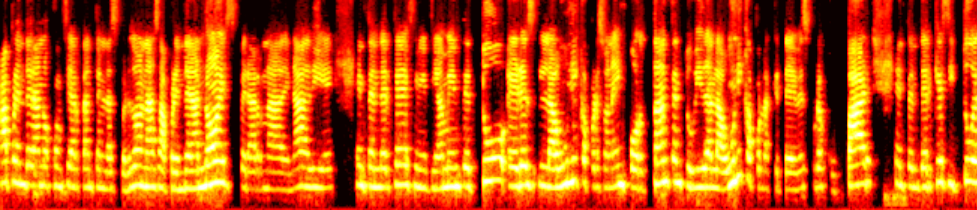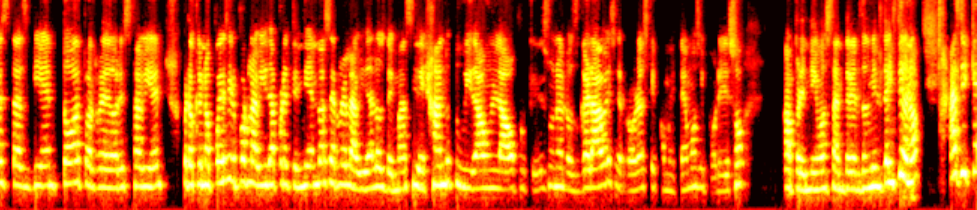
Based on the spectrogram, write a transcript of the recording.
aprender a no confiar tanto en las personas, aprender a no esperar nada de nadie, entender que definitivamente tú eres la única persona importante en tu vida, la única por la que te debes preocupar, entender que si tú estás bien, todo a tu alrededor está bien, pero que no puedes ir por la vida pretendiendo hacerle la vida a los demás y dejando tu vida a un lado, porque es uno de los graves errores que cometemos y por eso aprendimos tanto en el 2021. Así que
